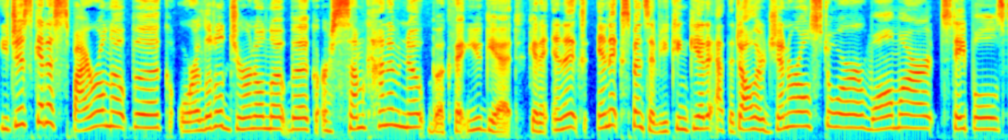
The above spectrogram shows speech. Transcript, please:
you just get a spiral notebook or a little journal notebook or some kind of notebook that you get. Get it inex- inexpensive. You can get it at the Dollar General store, Walmart, Staples,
